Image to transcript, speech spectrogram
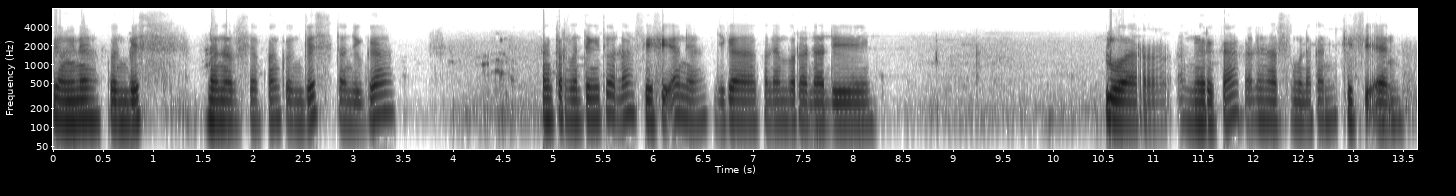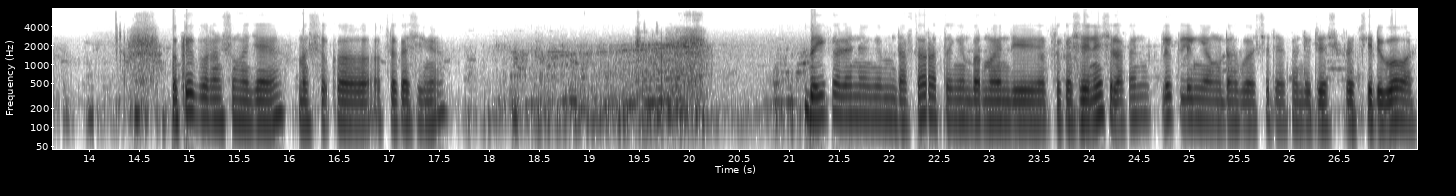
Yang ini Coinbase. Dan harus siapkan Coinbase. Dan juga yang terpenting itu adalah VPN ya. Jika kalian berada di luar Amerika kalian harus menggunakan VPN oke gue langsung aja ya masuk ke aplikasinya bagi kalian yang ingin mendaftar atau ingin bermain di aplikasi ini silahkan klik link yang udah gue sediakan di deskripsi di bawah.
